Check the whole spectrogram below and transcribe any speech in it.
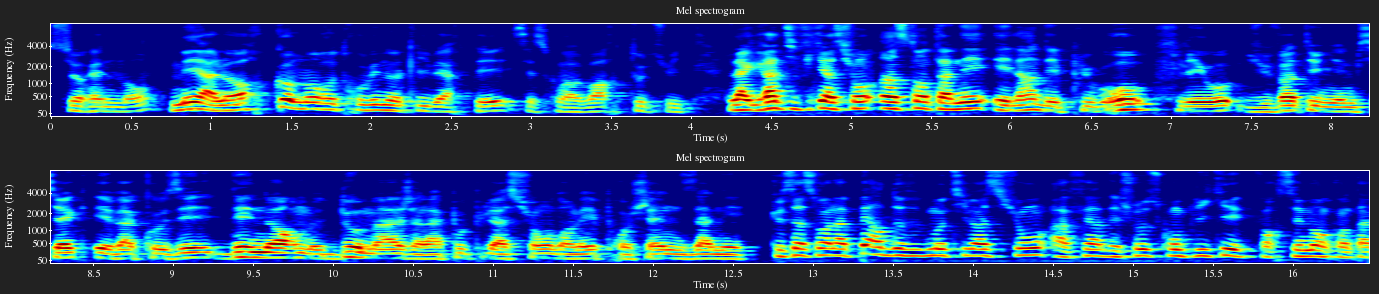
sereinement. Mais alors, comment retrouver notre liberté? C'est ce qu'on va voir tout de suite. La gratification instantanée est l'un des plus gros fléaux du 21e siècle et va causer d'énormes dommages à la population dans les prochaines années. Que ça soit la perte de motivation à faire des choses compliquées, forcément quand tu as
